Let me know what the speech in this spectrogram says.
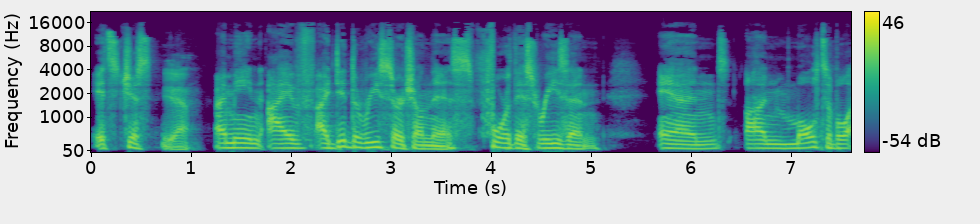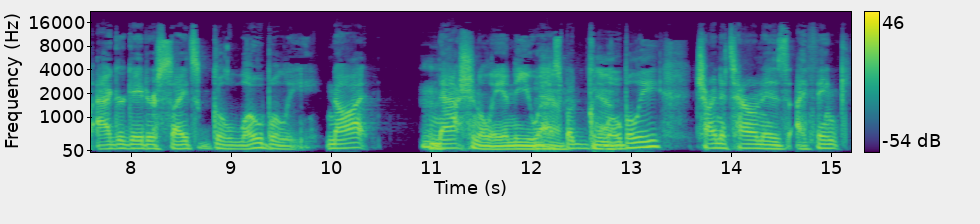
It's just yeah, I mean, I've I did the research on this for this reason and on multiple aggregator sites globally, not hmm. nationally in the US, Yeah, but yeah. globally, Chinatown is I think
